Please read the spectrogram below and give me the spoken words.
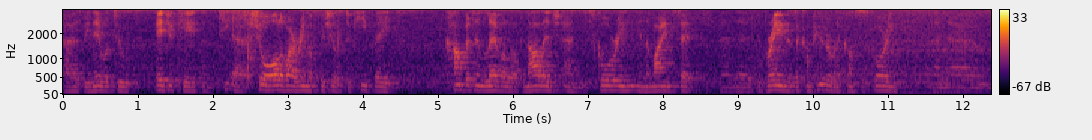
has been able to educate and uh, show all of our ring officials to keep a competent level of knowledge and scoring in the mindset. Uh, the, the, brain is a computer when it comes to scoring and um,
